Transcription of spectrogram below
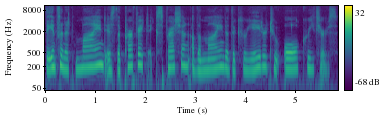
The infinite mind is the perfect expression of the mind of the Creator to all creatures.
